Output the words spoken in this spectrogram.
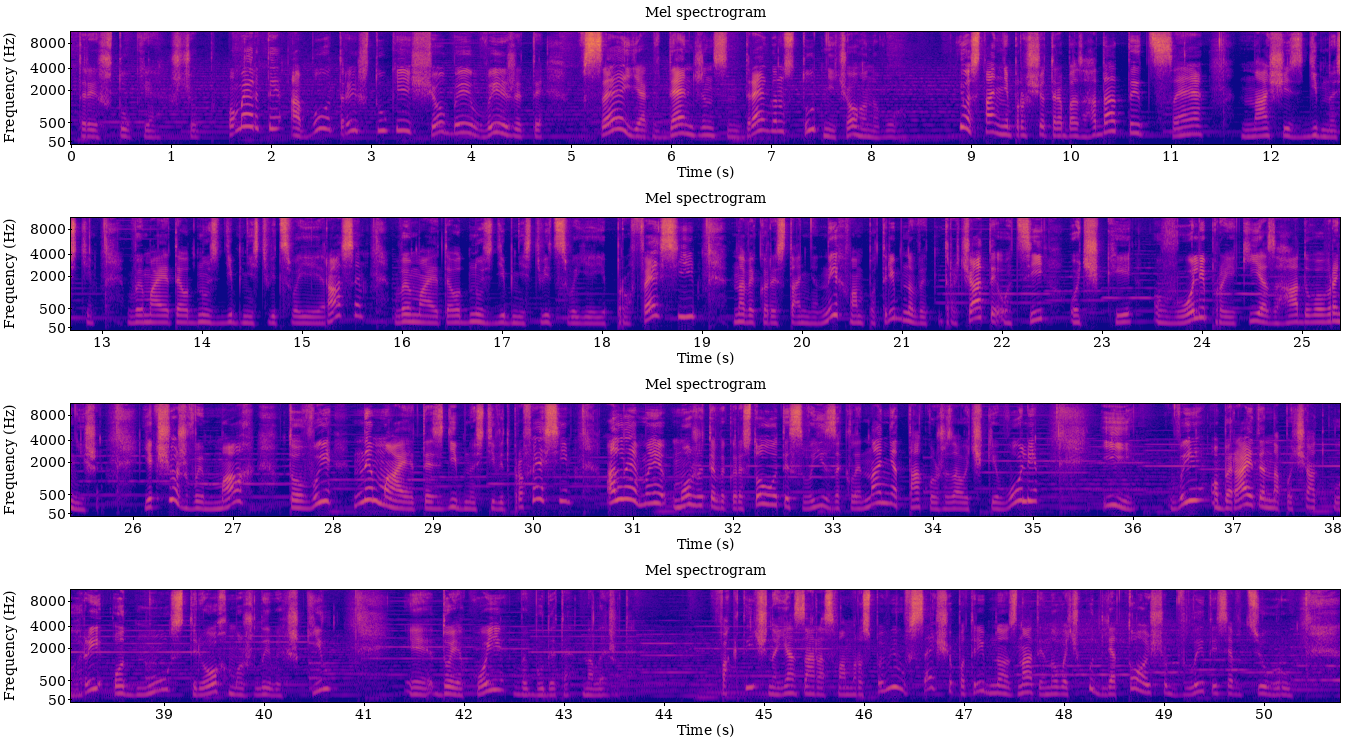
Три штуки, щоб померти, або три штуки, щоб вижити. Все як в Dungeons and Dragons, тут нічого нового. І останнє, про що треба згадати, це наші здібності. Ви маєте одну здібність від своєї раси, ви маєте одну здібність від своєї професії. На використання них вам потрібно витрачати оці очки волі, про які я згадував раніше. Якщо ж ви маг, то ви не маєте здібності від професії, але ви можете використовувати свої заклинання також за очки волі. І ви обираєте на початку гри одну з трьох можливих шкіл, е, до якої ви будете належати. Фактично, я зараз вам розповів все, що потрібно знати новачку для того, щоб влитися в цю гру.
